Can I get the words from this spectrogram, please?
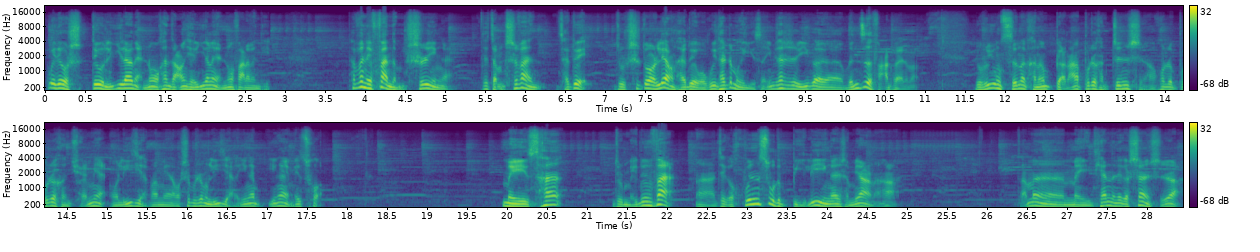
估计得有十，得有一两点钟。我看早上起来一两点钟发的问题。他问那饭怎么吃，应该这怎么吃饭才对？就是吃多少量才对？我估计他这么个意思，因为他是一个文字发出来的嘛。有时候用词呢，可能表达的不是很真实啊，或者不是很全面。我理解方面，我是不是这么理解的？应该应该也没错。每餐就是每顿饭。啊，这个荤素的比例应该是什么样的哈？咱们每天的这个膳食啊，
